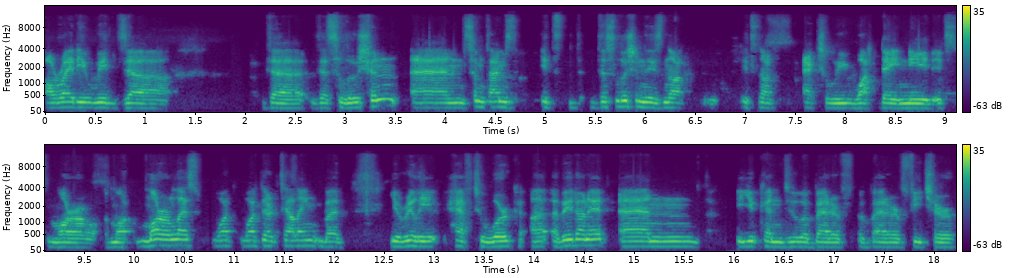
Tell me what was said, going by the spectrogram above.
already with uh, the the solution. And sometimes it's the solution is not it's not actually what they need. It's more more, more or less what what they're telling but you really have to work a, a bit on it. And you can do a better a better feature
